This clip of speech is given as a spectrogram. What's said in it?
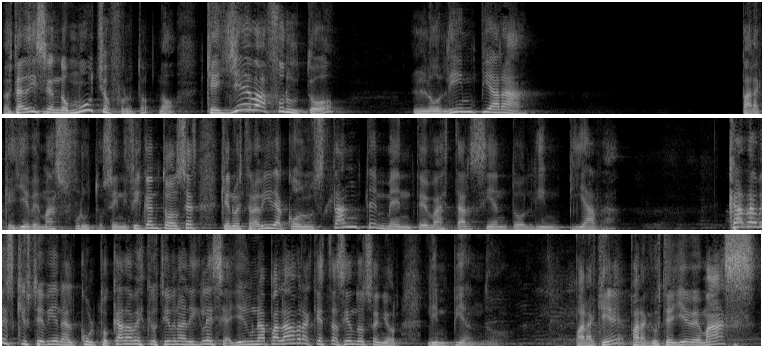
no está diciendo mucho fruto, no, que lleva fruto, lo limpiará para que lleve más fruto. Significa entonces que nuestra vida constantemente va a estar siendo limpiada. Cada vez que usted viene al culto, cada vez que usted viene a la iglesia, y hay una palabra que está haciendo el Señor, limpiando. ¿Para qué? Para que usted lleve más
